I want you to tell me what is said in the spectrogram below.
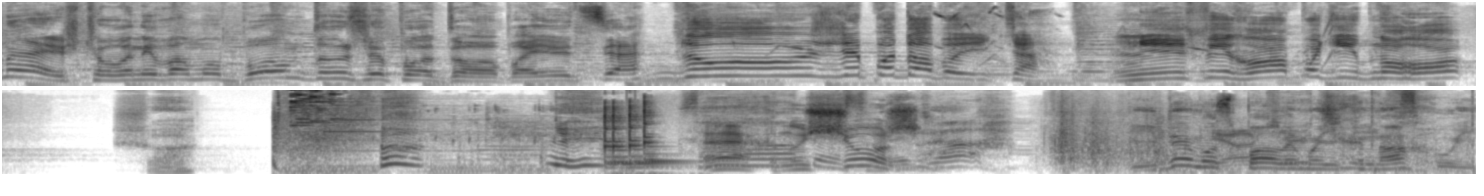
знаю, що вони вам обом дуже подобаються. Дуже подобається. Ніфіга подібного. Що? Ех, ну що ж, Йдемо спалимо їх нахуй.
